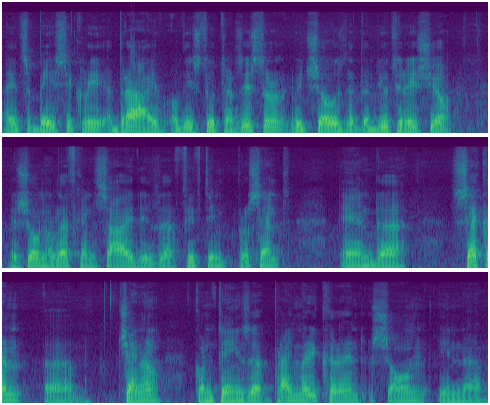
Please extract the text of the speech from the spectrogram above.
it's basically a drive of these two transistors which shows that the duty ratio as shown on the left hand side is 15% uh, and uh, second um, channel contains a primary current shown in uh,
